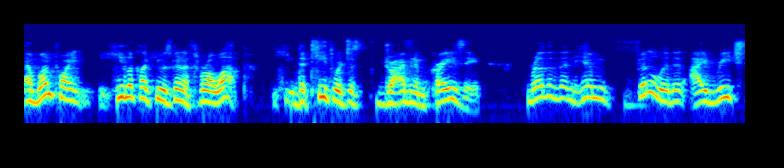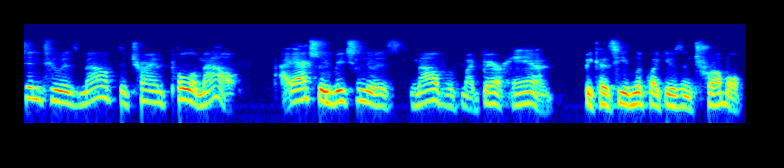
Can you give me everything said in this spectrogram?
At one point, he looked like he was going to throw up he, the teeth were just driving him crazy. Rather than him fiddle with it, I reached into his mouth to try and pull him out. I actually reached into his mouth with my bare hand because he looked like he was in trouble.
